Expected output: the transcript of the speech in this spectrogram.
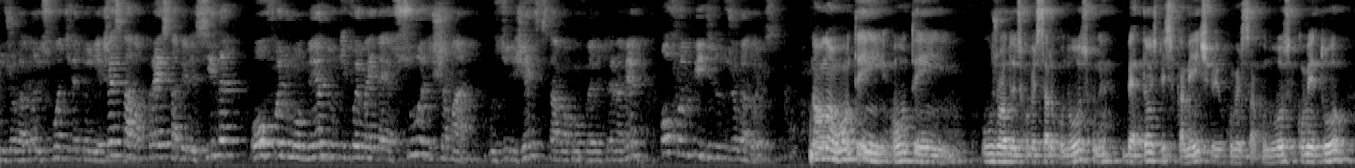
dos jogadores com a diretoria já estava pré-estabelecida ou foi no momento que foi uma ideia sua de chamar os dirigentes que estavam acompanhando o treinamento ou foi um pedido dos jogadores? Não, não. Ontem, ontem os jogadores conversaram conosco, né? Betão especificamente veio conversar conosco, comentou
